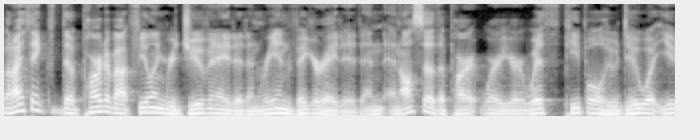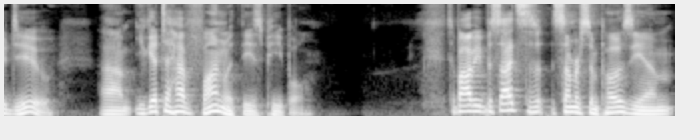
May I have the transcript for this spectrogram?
But I think the part about feeling rejuvenated and reinvigorated, and, and also the part where you're with people who do what you do, um, you get to have fun with these people. So, Bobby, besides the Summer Symposium,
